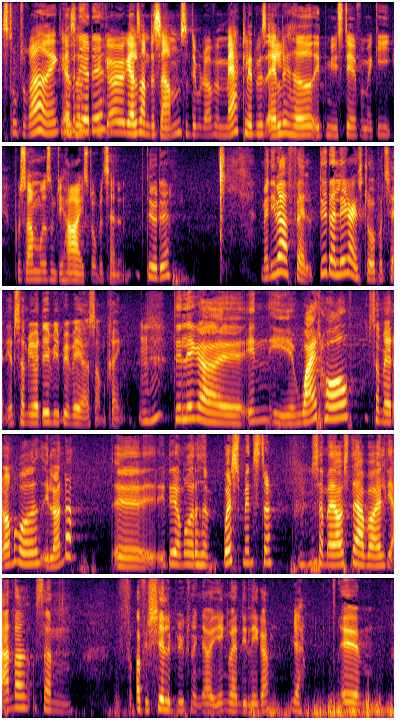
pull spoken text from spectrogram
struktureret, ikke? Jamen, altså, det er det. Vi gør jo ikke alle sammen det samme, så det ville også være mærkeligt, hvis alle havde et ministerie for magi, på samme måde, som de har i Storbritannien. Det er jo det. Men i hvert fald, det der ligger i Storbritannien, som jo er det, vi bevæger os omkring, Mm-hmm. det ligger øh, inde i Whitehall, som er et område i London. Øh, I det område, der hedder Westminster, Mm-hmm. som er også der, hvor alle de andre sådan, officielle bygninger i England de ligger. Ja. Øhm,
